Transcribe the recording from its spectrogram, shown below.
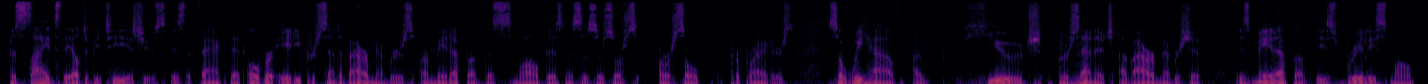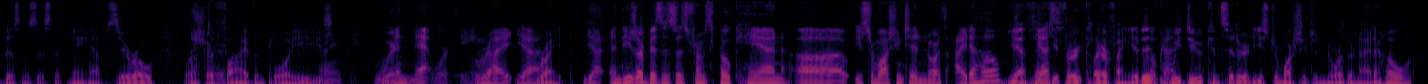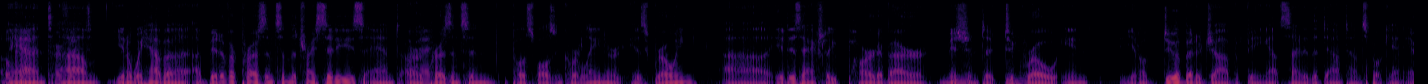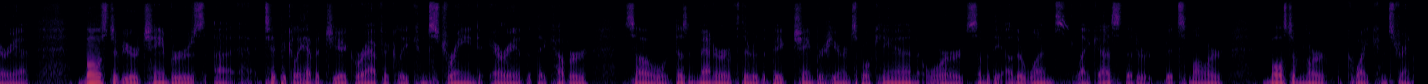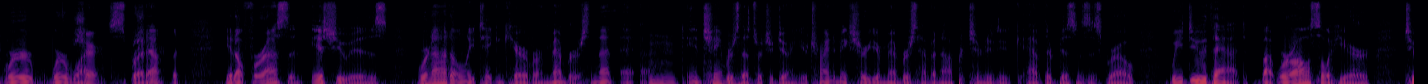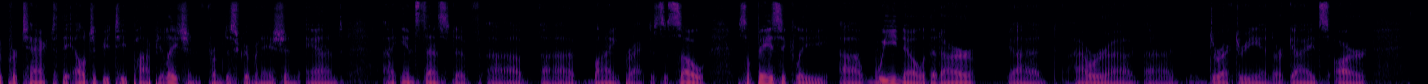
besides the LGBT issues, is the fact that over eighty percent of our members are made up of the small businesses or, or sole proprietors. So we have a huge percentage of our membership is made up of these really small businesses that may have zero or up to five employees. Right. We're And- networking. Right. Yeah. Right. Yeah. And these are businesses from Spokane, uh, Eastern Washington, North Idaho. Yeah, thank Yes? you for clarifying it. it Okay. We do consider it Eastern Washington, Northern Idaho, Okay, and um, you know we have a, a bit of a presence in the Tri Cities, and our presence in Post Falls and Coeur d'Alene are, is growing. Uh, it is actually part of our mission to, to Mhm. grow in, you know, do a better job of being outside of the downtown Spokane area. Most of your chambers uh, typically have a geographically constrained area that they cover, so it doesn't matter if they're the big chamber here in Spokane or some of the other ones like us that are a bit smaller. Most of them are quite constrained. We're we're what Sure, spread sure. out, but you know, for us, an issue is we're not only taking care of our members, and that uh, Mhm. in chambers, that's what you're doing. You're trying to make sure your members have an opportunity to have their businesses grow. We do that, but we're also here to protect the LGBT population from discrimination and uh, insensitive uh, uh, buying practices. So, so basically, uh, we know that our uh, our uh, uh, directory and our guides are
